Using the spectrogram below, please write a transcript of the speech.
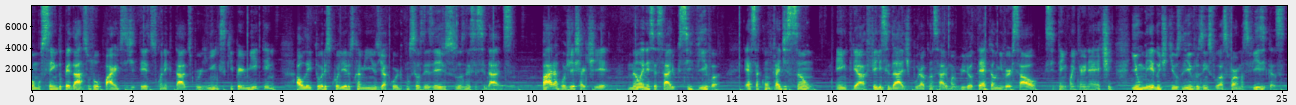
como sendo pedaços ou partes de textos conectados por links que permitem ao leitor escolher os caminhos de acordo com seus desejos e suas necessidades. Para Roger Chartier, não é necessário que se viva essa contradição entre a felicidade por alcançar uma biblioteca universal, que se tem com a internet, e o medo de que os livros em suas formas físicas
